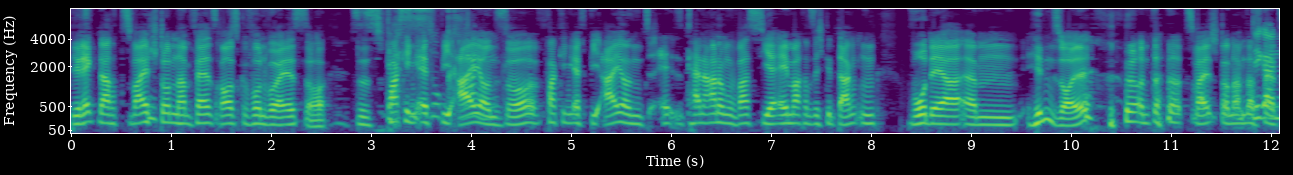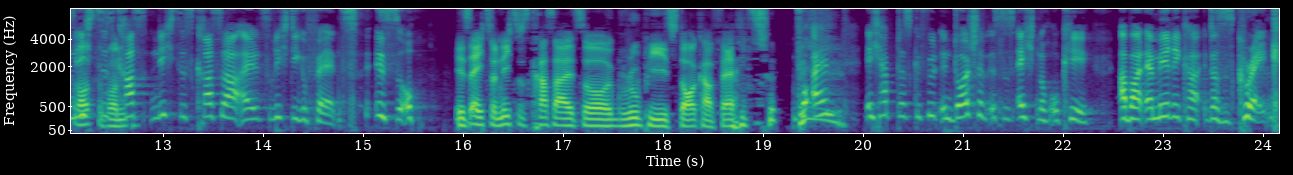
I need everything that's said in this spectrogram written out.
direkt nach zwei Stunden haben Fans rausgefunden, wo er ist. So, es ist Das fucking ist so FBI krank. und so, fucking FBI und äh, keine Ahnung was. CIA machen sich Gedanken, wo der ähm, hin soll. Und dann nach zwei Stunden haben das Digga, nichts ist, rausgefunden. krass, nichts ist krasser als richtige Fans. Ist so. Ist echt so nichts ist krasser als so Groupie-Stalker-Fans. Vor allem, ich habe das Gefühl, in Deutschland ist es echt noch okay. Aber in Amerika, das ist crank.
